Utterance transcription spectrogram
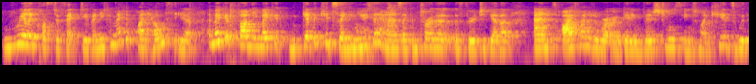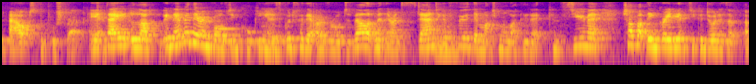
really cost effective, and you can make it quite healthy. Yeah, and make it fun. You make it get the kids. They can use their hands. They can throw the, the food together, and I find it a way of getting vegetables into my kids without the pushback. Yeah, they love whenever they're involved in cooking. It is good for their overall development, their understanding of food. They're much more likely to consume it. Chop up the ingredients. You can do it as a, a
